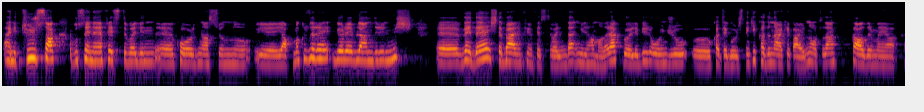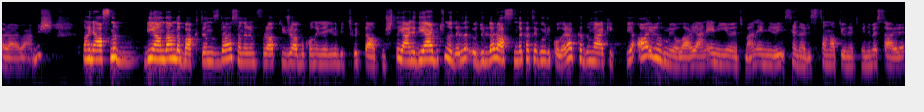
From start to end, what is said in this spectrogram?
Hani TÜRSAK bu sene festivalin e, koordinasyonunu e, yapmak üzere görevlendirilmiş e, ve de işte Berlin Film Festivali'nden ilham alarak böyle bir oyuncu e, kategorisindeki kadın erkek ayrımını ortadan kaldırmaya karar vermiş. Hani aslında bir yandan da baktığınızda sanırım Fırat Yücel bu konuyla ilgili bir tweet de atmıştı. Yani diğer bütün ödüller, ödüller aslında kategorik olarak kadın ve erkek diye ayrılmıyorlar. Yani en iyi yönetmen, en iyi senarist, sanat yönetmeni vesaire.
